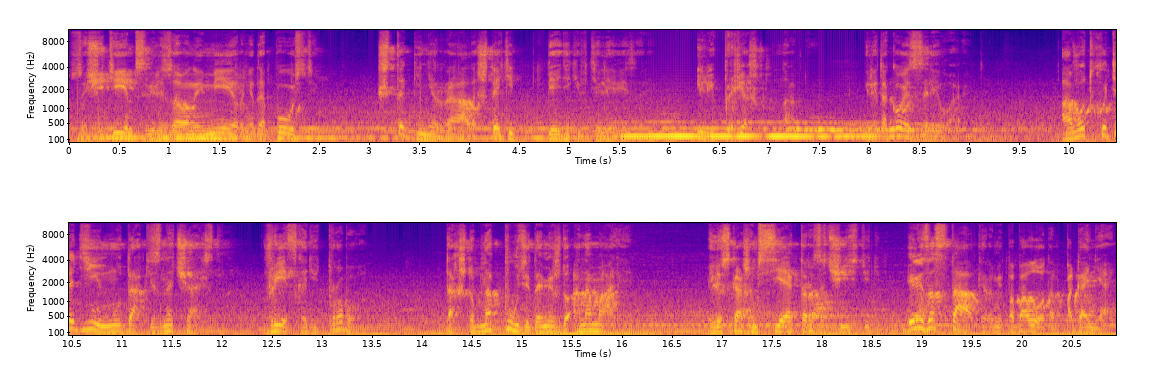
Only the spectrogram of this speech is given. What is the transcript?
Защитим цивилизованный мир, не допустим. Что генералы, что эти педики в телевизоре. Или брешут нагло, или такое заливают. А вот хоть один мудак из начальства в рейд сходить пробовал? Так, чтобы на пузе да между аномалиями. Или, скажем, сектор зачистить. Или за сталкерами по болотам погонять.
